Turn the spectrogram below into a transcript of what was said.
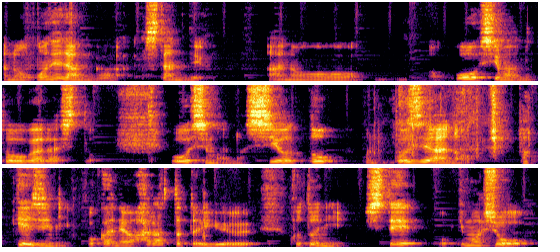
あのお値段がしたんであの大島の唐辛子と大島の塩とこのゴジラのパッケージにお金を払ったということにしておきましょう。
